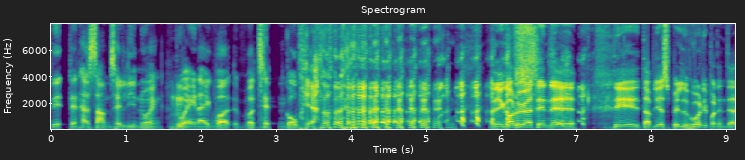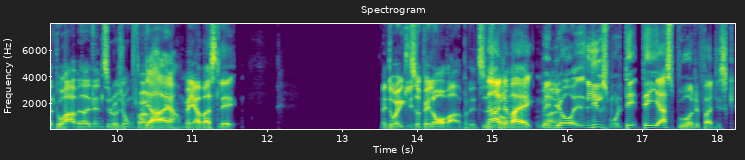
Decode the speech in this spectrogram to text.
Det, den her samtale lige nu, ikke? Mm-hmm. Du Mhm. aner ikke, hvor, hvor tæt den går på hjertet. Og jeg kan godt høre, at den, øh, det, der bliver spillet hurtigt på den der. Du har været i den situation før, det har jeg, men jeg var slet... men du er ikke lige så velovervejet på det tidspunkt. Nej, det var jeg ikke. Men Nej. jo, en lille smule. Det, det jeg spurgte faktisk.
